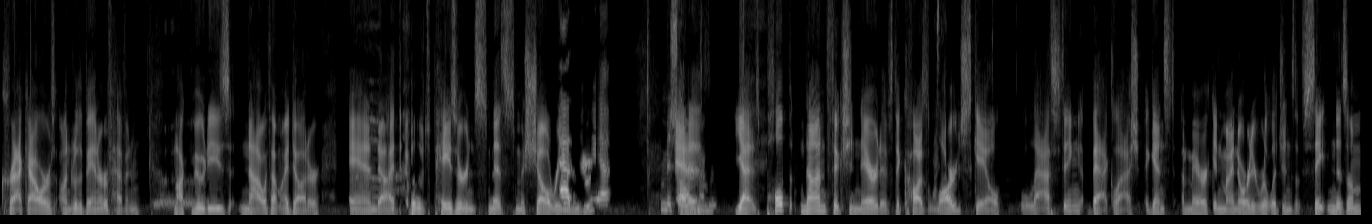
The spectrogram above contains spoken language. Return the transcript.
Krakauer's Under the Banner of Heaven, Mahmoody's Not Without My Daughter, and uh, I believe it's Pazder and Smith's Michelle Remember. Yeah. Michelle, As- remember. Yeah, it's pulp nonfiction narratives that cause large scale, lasting backlash against American minority religions of Satanism,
